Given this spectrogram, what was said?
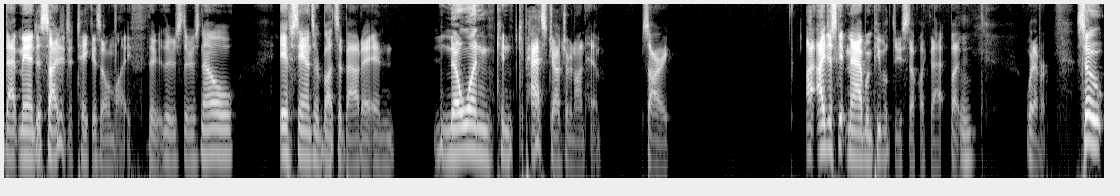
that man decided to take his own life. There, there's there's no ifs, ands, or buts about it, and no one can pass judgment on him. Sorry. I, I just get mad when people do stuff like that, but whatever. So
